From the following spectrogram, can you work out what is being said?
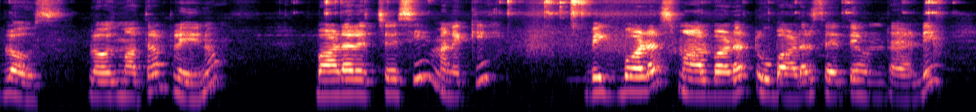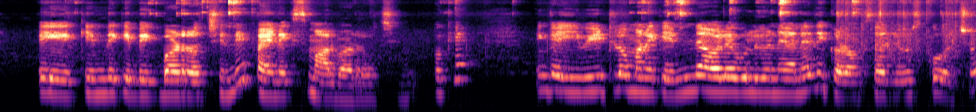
బ్లౌజ్. బ్లౌజ్ మాత్రం ప్లెయిన్ బార్డర్ వచ్చేసి మనకి big border small border two borders అయితే ఉంటాయండి. కిందకి బిగ్ బార్డర్ వచ్చింది పైనకి స్మాల్ బార్డర్ వచ్చింది. ఓకే? ఇంకా ఈ వీటిలో మనకి ఎన్ని అవైలబుల్గా ఉన్నాయి అనేది ఇక్కడ ఒకసారి చూసుకోవచ్చు.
